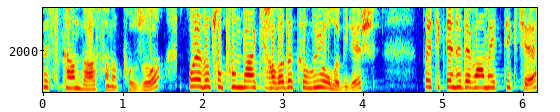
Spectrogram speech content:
ve skandasana pozu. Burada topuğun belki havada kalıyor olabilir. Pratiklerine devam ettikçe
